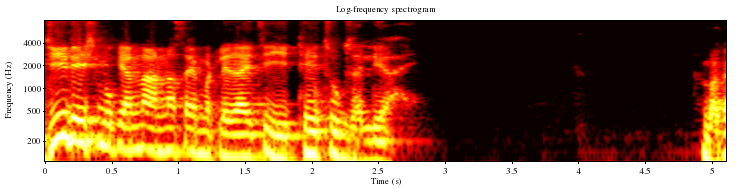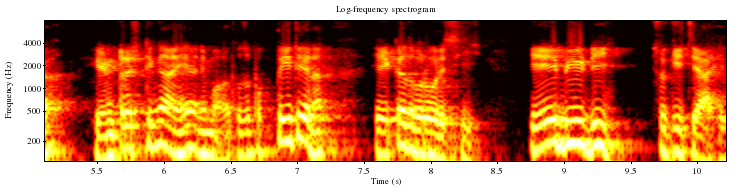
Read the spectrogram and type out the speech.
जी देशमुख यांना अण्णासाहेब म्हटले जायचे इथे चूक झाली आहे. बघा इंटरेस्टिंग आहे आणि महत्वाचं फक्त इथे ना एकच बरोबर सी. ए बी डी चुकीचे आहेत.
